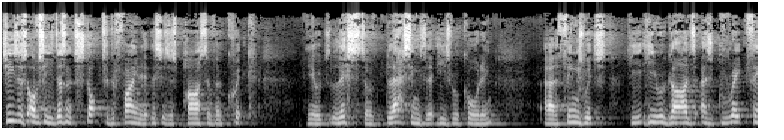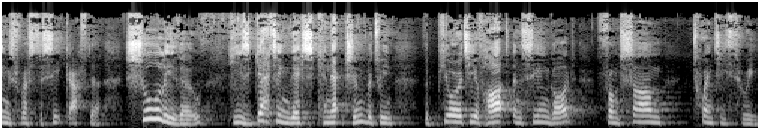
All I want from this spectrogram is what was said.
Jesus obviously he doesn't stop to define it. This is just part of a quick you know, list of blessings that he's recording, uh, things which he, he regards as great things for us to seek after. Surely, though, he's getting this connection between the purity of heart and seeing God from Psalm 23.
